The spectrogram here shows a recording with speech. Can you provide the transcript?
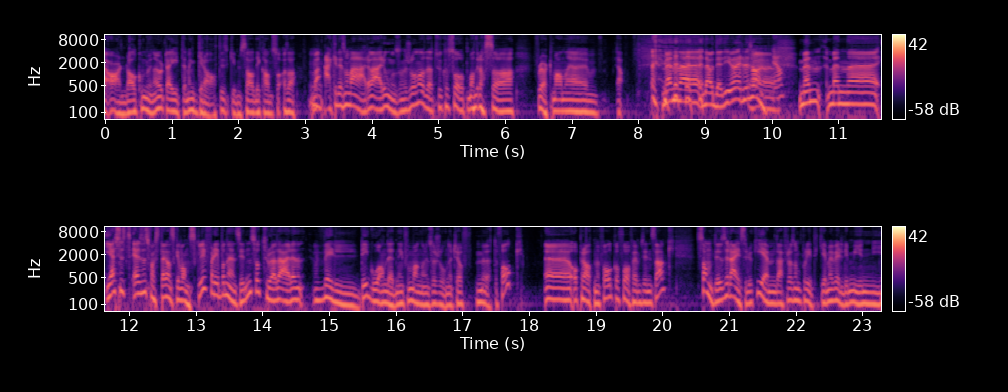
Arendal kommune har gjort, er gitt dem en gratis gymsal. De kan sove altså, mm. Er ikke det som er å være i ungdomsorganisasjon? at du skal sove på madrass og flørte med han eh, ja. Men eh, det er jo det de gjør, liksom. Ja, ja, ja. Men, men eh, jeg syns faktisk det er ganske vanskelig. Fordi på den ene siden så tror jeg det er en veldig god anledning for mange organisasjoner til å møte folk. eh, og prate med folk og få frem sin sak. Samtidig så reiser du ikke hjem derfra som politiker med veldig mye ny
